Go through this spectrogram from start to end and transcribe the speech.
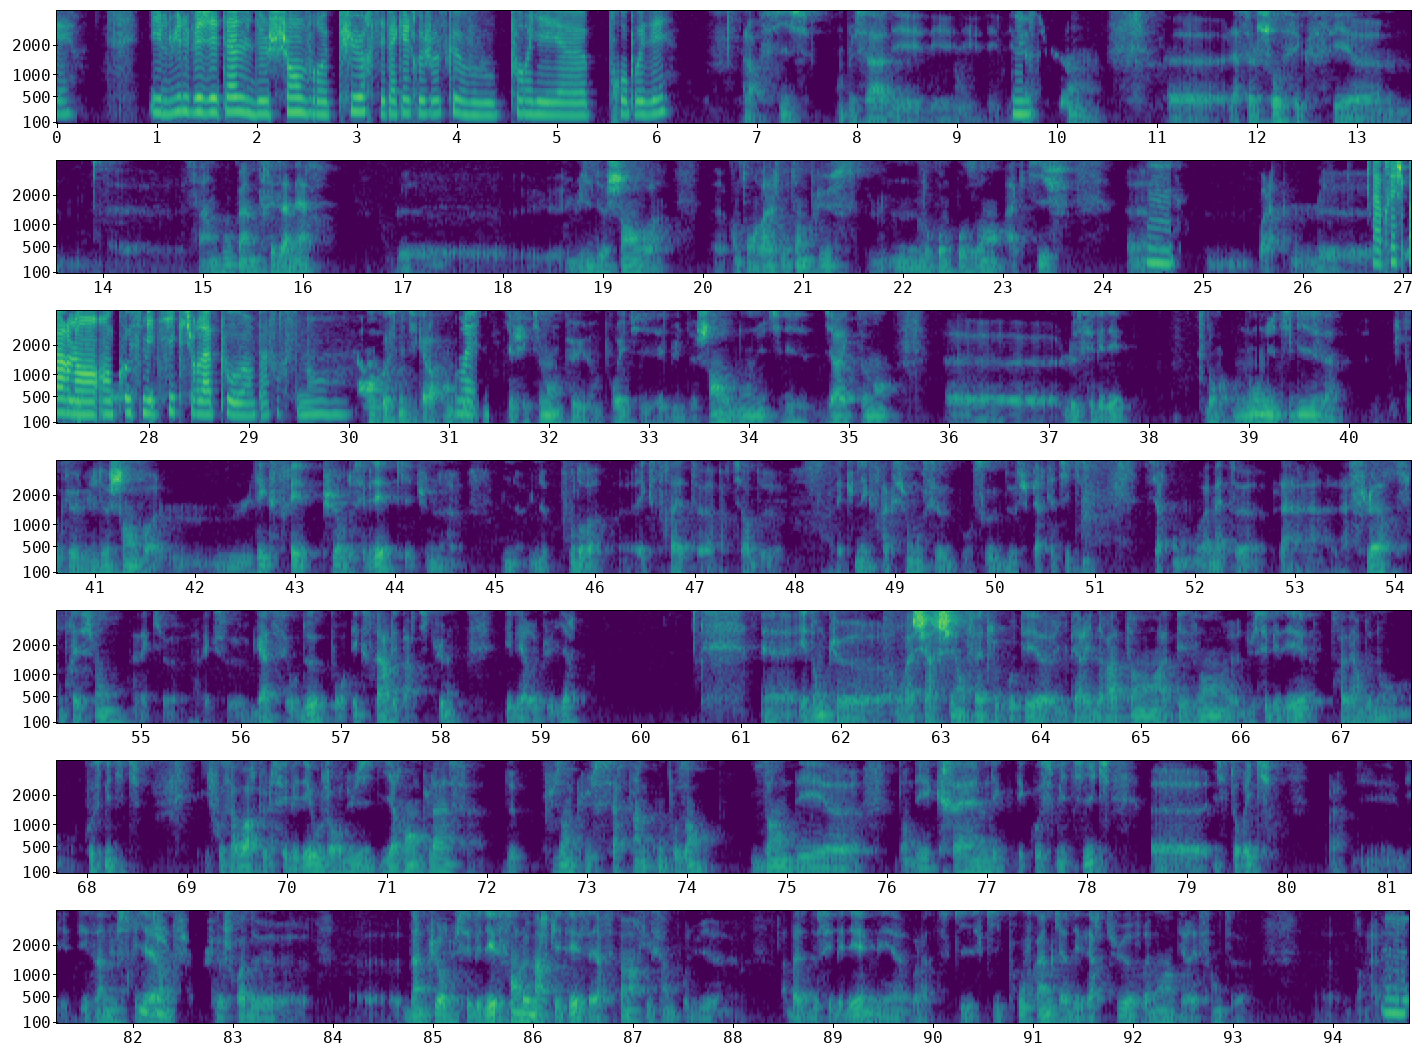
Et l'huile végétale de chanvre pure, c'est pas quelque chose que vous pourriez euh, proposer? Alors si, en plus ça a des, mmh. vertus. Hein. Euh, la seule chose, c'est que c'est euh, ça a un goût quand même très amer. L'huile de chanvre, quand on rajoute en plus nos composants actifs, mmh. Après, je parle en, cosmétique sur la peau, hein, pas forcément. Ah, en cosmétique. Alors, en cosmétique, effectivement, on, peut, on pourrait utiliser de l'huile de chanvre. Nous, on utilise directement euh, le CBD. Donc, on utilise, plutôt que l'huile de chanvre, l'extrait pur de CBD, qui est une, une, poudre extraite à partir de. avec une extraction au CO2 supercritique. C'est-à-dire qu'on va mettre euh, la, la, fleur sous pression avec euh, avec ce gaz CO2 pour extraire les particules et les recueillir. Euh, et donc, euh, on va chercher en fait le côté euh, hyper hydratant, apaisant du CBD à travers de nos cosmétiques. Il faut savoir que le CBD aujourd'hui, il remplace de plus en plus certains composants dans des, dans des crèmes, des, cosmétiques historiques. Des, industriels ont fait, le choix de, d'inclure du CBD sans le marketer, c'est-à-dire que c'est pas marqué que c'est un produit à base de CBD, mais voilà, ce qui, ce qui, prouve quand même qu'il y a des vertus vraiment intéressantes dans la, mmh.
